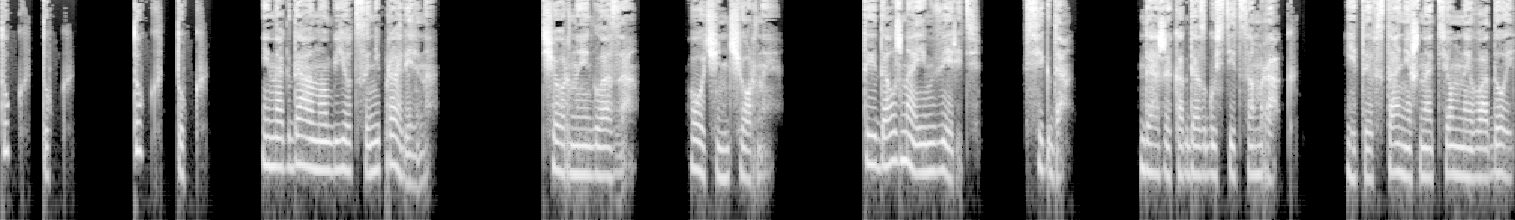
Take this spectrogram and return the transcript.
Тук, тук, тук-тук. Иногда оно бьется неправильно. Черные глаза, очень черные. Ты должна им верить. Всегда. Даже когда сгустится мрак, и ты встанешь над темной водой,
